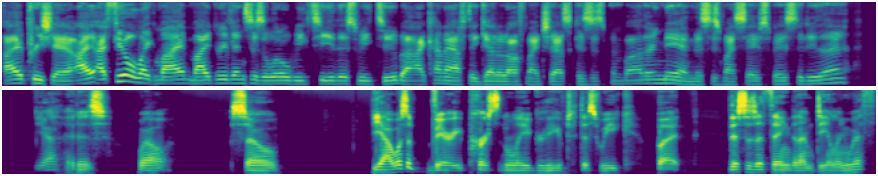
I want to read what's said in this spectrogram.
I appreciate it. I, I feel like my my grievance is a little weak tea this week too, but I kind of have to get it off my chest because it's been bothering me, and this is my safe space to do that. Yeah, it is. Well, so yeah, I wasn't very personally aggrieved this week, but this is a thing that I'm dealing with.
